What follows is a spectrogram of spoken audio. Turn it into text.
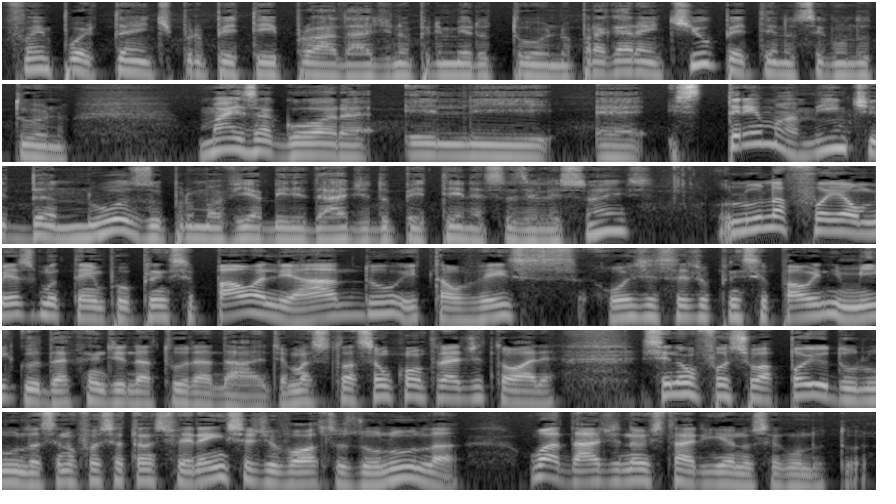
foi importante para o PT e para o Haddad no primeiro turno, para garantir o PT no segundo turno, mas agora ele é extremamente danoso para uma viabilidade do PT nessas eleições? O Lula foi ao mesmo tempo o principal aliado e talvez hoje seja o principal inimigo da candidatura Haddad. É uma situação contraditória. Se não fosse o apoio do Lula, se não fosse a transferência de votos do Lula, o Haddad não estaria no segundo turno.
